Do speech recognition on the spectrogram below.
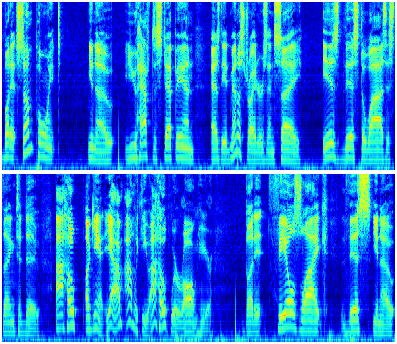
But at some point, you know, you have to step in as the administrators and say, "Is this the wisest thing to do?" I hope again. Yeah, I'm, I'm with you. I hope we're wrong here, but it feels like this, you know,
